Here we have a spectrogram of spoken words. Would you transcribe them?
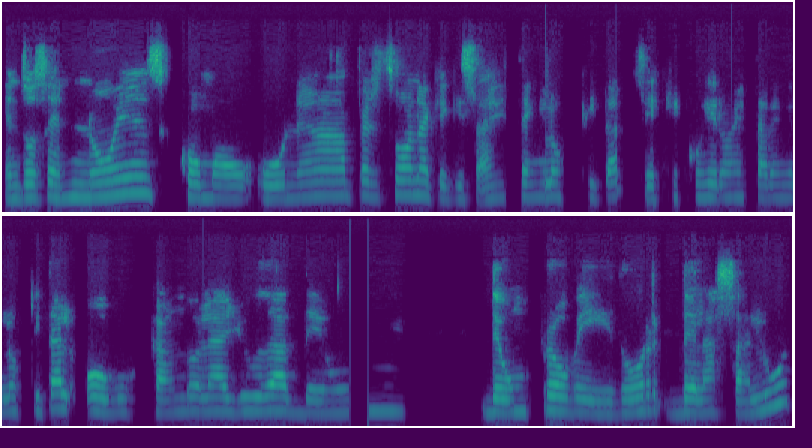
Entonces no es como una persona que quizás esté en el hospital, si es que escogieron estar en el hospital, o buscando la ayuda de un, de un proveedor de la salud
